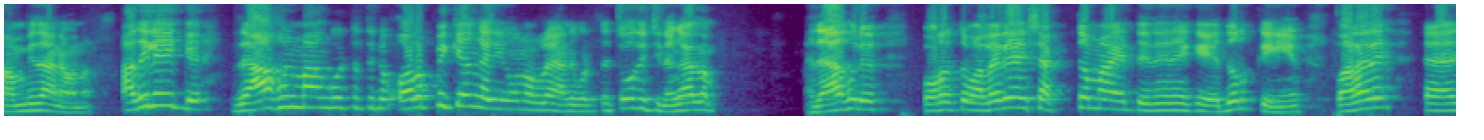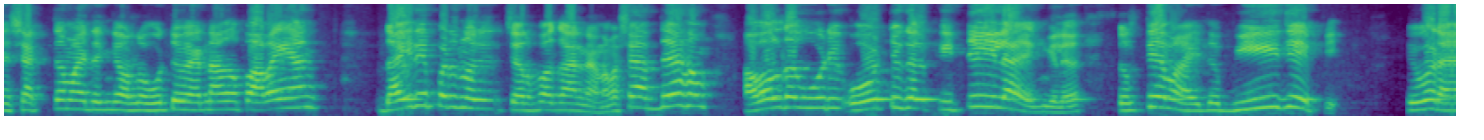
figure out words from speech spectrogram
സംവിധാനമാണ്. അതിലേക്ക് രാഹുൽ മാങ്കൂട്ടത്തിന് ഉറപ്പിക്കാൻ കഴിയുമെന്നുള്ളതാണ് ഇവിടുത്തെ ചോദിച്ചിരുന്നത് കാരണം രാഹുൽ പുറത്ത് വളരെ ശക്തമായിട്ട് ഇതിനെയൊക്കെ എതിർക്കുകയും വളരെ ശക്തമായിട്ട് എനിക്ക് അവരുടെ വോട്ട് വേണ്ടെന്ന് പറയാൻ ധൈര്യപ്പെടുന്ന ഒരു ചെറുപ്പക്കാരനാണ്. പക്ഷെ അദ്ദേഹം അവളുടെ കൂടി വോട്ടുകൾ കിട്ടിയില്ല എങ്കിൽ കൃത്യമായിട്ട് ബി ജെ പി ഇവിടെ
